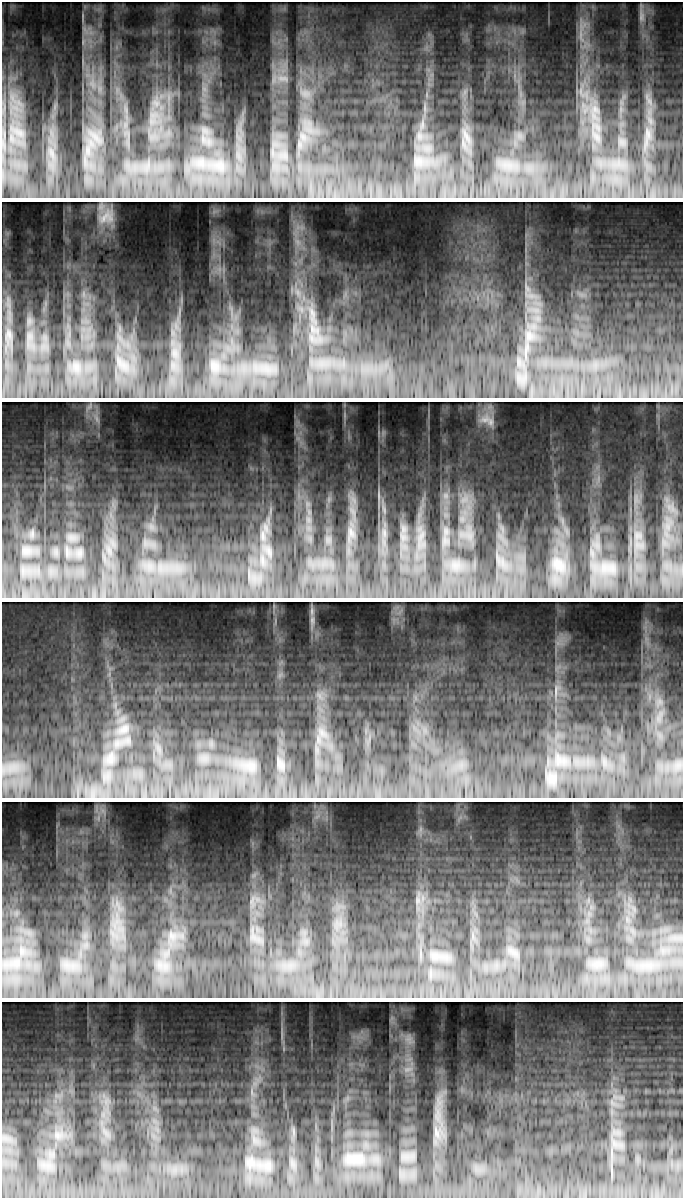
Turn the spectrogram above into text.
ปรากฏแก่ธรรมะในบทใด ๆ เว้นแต่เพียงธรรมจักรกับปวัตนสูตรบทเดียวนี้เท่านั้น ดังนั้นผู้ที่ได้สวดมนต์บทธรรมจักรกับปวัตนสูตรอยู่เป็นประจำ ย่อมเป็นผู้มีจิตใจผ่องใส ดึงดูดทั้งโลกียทรัพย์ และอริยทรัพย์ คือสำเร็จทั้งทางโลกและทางธรรม ในทุกๆเรื่องที่ปรารถนา ประดุจเป็น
